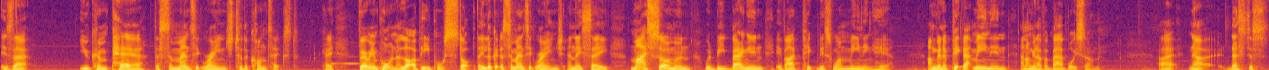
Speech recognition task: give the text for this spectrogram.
is that you compare the semantic range to the context. Okay, very important. A lot of people stop. They look at the semantic range and they say, My sermon would be banging if I pick this one meaning here. I'm going to pick that meaning and I'm going to have a bad boy sermon. All right? Now, that's just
